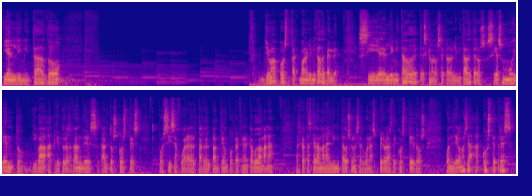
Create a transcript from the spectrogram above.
Y en limitado... Yo me aposto... Bueno, el limitado depende. Si el limitado de... Es que no lo sé, claro, el limitado de Teros, si es muy lento y va a criaturas grandes, altos costes, pues sí se jugará el altar del panteón porque al fin y al cabo da maná. Las cartas que dan maná limitado suelen ser buenas, pero las de coste 2, cuando llegamos ya a coste 3,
